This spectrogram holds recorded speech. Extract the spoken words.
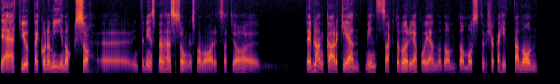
det äter ju upp ekonomin också, eh, inte minst med den här säsongen som har varit. Så att jag, det är blanka ark igen, minst sagt, att börja på igen och de, de måste försöka hitta någon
